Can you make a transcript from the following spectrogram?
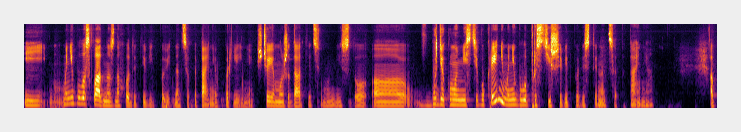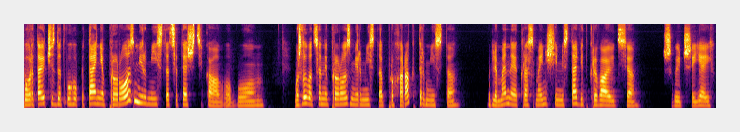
І мені було складно знаходити відповідь на це питання в Берліні, що я можу дати цьому місту. В будь-якому місті в Україні мені було простіше відповісти на це питання. А повертаючись до твого питання про розмір міста, це теж цікаво, бо, можливо, це не про розмір міста, а про характер міста. Для мене якраз менші міста відкриваються швидше. Я їх,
